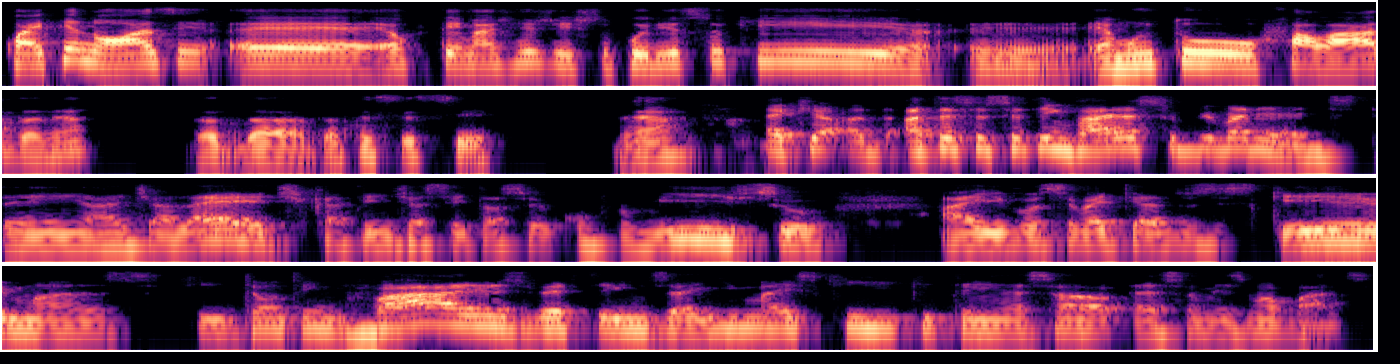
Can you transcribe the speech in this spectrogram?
com a hipnose é, é, o que tem mais registro. Por isso que é, é muito falada, né, da, da, da, TCC. Né? É que a, a, TCC tem várias subvariantes. Tem a dialética, tem de aceitação e compromisso, aí você vai ter a dos esquemas, que, então tem várias vertentes aí, mas que, que tem essa, essa mesma base.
